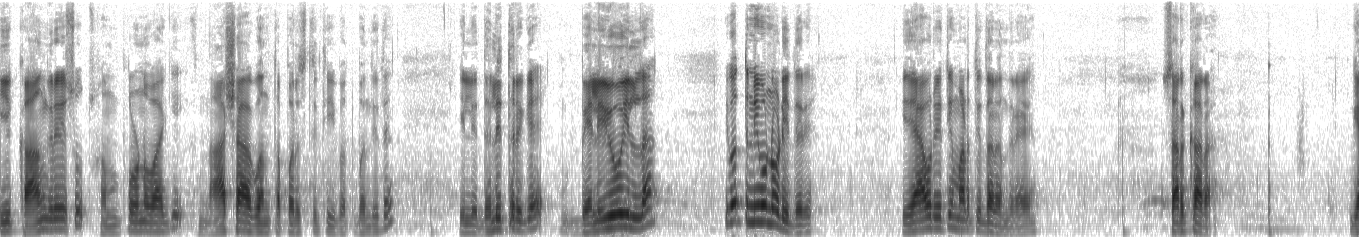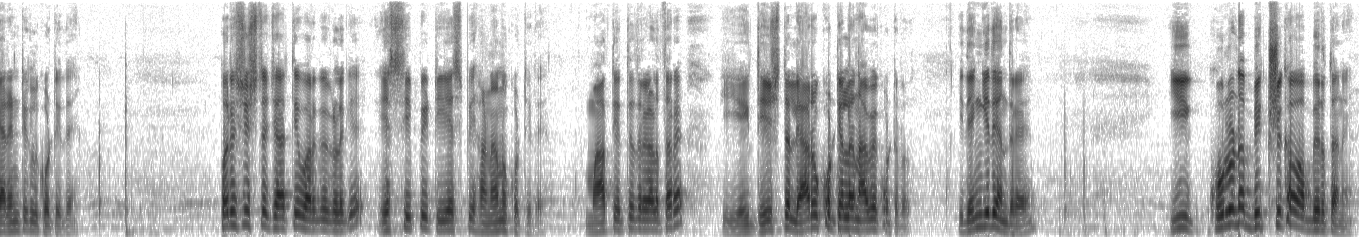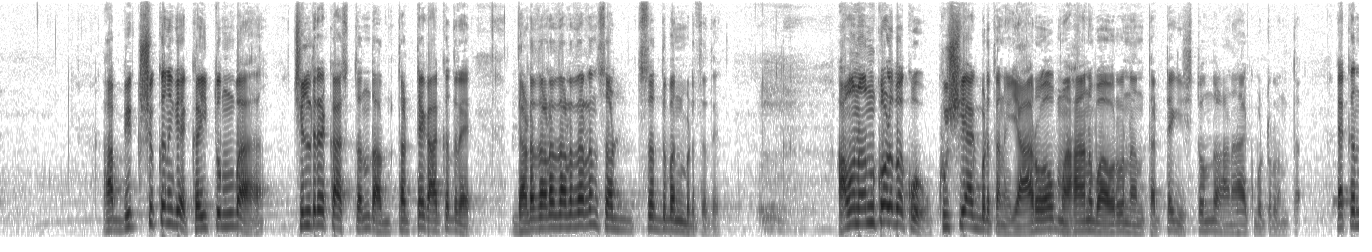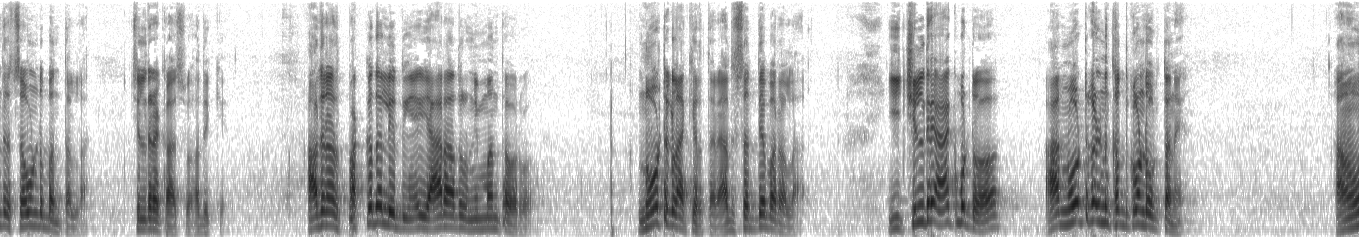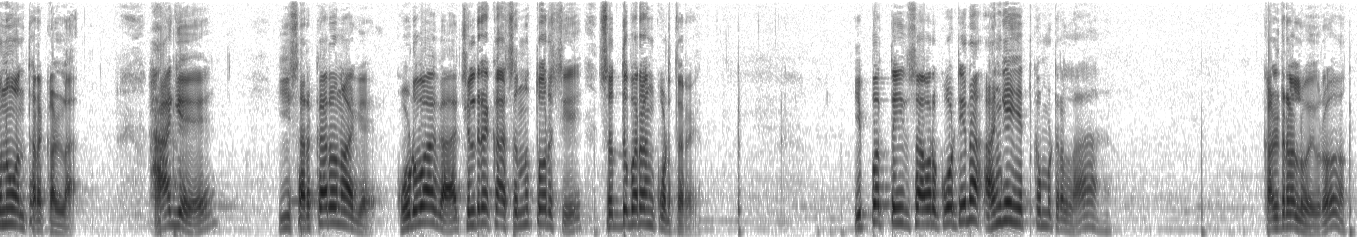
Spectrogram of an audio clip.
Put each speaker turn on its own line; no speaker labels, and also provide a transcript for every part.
ಈ ಕಾಂಗ್ರೆಸ್ಸು ಸಂಪೂರ್ಣವಾಗಿ ನಾಶ ಆಗುವಂಥ ಪರಿಸ್ಥಿತಿ ಇವತ್ತು ಬಂದಿದೆ. ಇಲ್ಲಿ ದಲಿತರಿಗೆ ಬೆಲೆಯೂ ಇಲ್ಲ. ಇವತ್ತು ನೀವು ನೋಡಿದ್ದೀರಿ. ಯಾವ ರೀತಿ ಮಾಡ್ತಿದ್ದಾರೆ ಅಂದರೆ ಸರ್ಕಾರ ಗ್ಯಾರಂಟಿಗಳು ಕೊಟ್ಟಿದೆ. ಪರಿಶಿಷ್ಟ ಜಾತಿ ವರ್ಗಗಳಿಗೆ S C P T S P ಹಣನೂ ಕೊಟ್ಟಿದೆ. ಮಾತು ಎತ್ತಿದ್ರೆ ಹೇಳ್ತಾರೆ, ಈ ದೇಶದಲ್ಲಿ ಯಾರೂ ಕೊಟ್ಟಿಲ್ಲ, ನಾವೇ ಕೊಟ್ಟಿರೋದು. ಇದು ಹೆಂಗಿದೆ ಅಂದರೆ ಈ ಕುರುಡ ಭಿಕ್ಷುಕ ಒಬ್ಬ ಇರ್ತಾನೆ. ಆ ಭಿಕ್ಷುಕನಿಗೆ ಕೈ ತುಂಬ ಚಿಲ್ಲರೆ ಕಾಸು ತಂದು ಅದು ತಟ್ಟೆಗೆ ಹಾಕಿದ್ರೆ ದಡ ದಡ ದಡ ದಡ ಸಡ್ ಸದ್ದು ಬಂದ್ಬಿಡ್ತದೆ. ಅವನು ಅಂದ್ಕೊಳ್ಬೇಕು ಖುಷಿಯಾಗ್ಬಿಡ್ತಾನೆ ಯಾರೋ ಮಹಾನುಭಾವರು ನನ್ನ ತಟ್ಟೆಗೆ ಇಷ್ಟೊಂದು ಹಣ ಹಾಕಿಬಿಟ್ರು ಅಂತ. ಯಾಕಂದರೆ ಸೌಂಡ್ ಬಂತಲ್ಲ ಚಿಲ್ಲರೆ ಕಾಸು ಅದಕ್ಕೆ. ಆದರೆ ಅದು ಪಕ್ಕದಲ್ಲಿದ್ದು ಯಾರಾದರೂ ನಿಮ್ಮಂಥವರು, ನೋಟ್ಗಳು ಹಾಕಿರ್ತಾರೆ, ಅದು ಸದ್ಯ ಬರಲ್ಲ. ಈ ಚಿಲ್ಲರೆ ಹಾಕ್ಬಿಟ್ಟು ಆ ನೋಟ್ಗಳನ್ನ ಕದ್ಕೊಂಡು ಹೋಗ್ತಾನೆ. ಅವನು ಒಂಥರ ಕಳ್ಳ. ಹಾಗೆ ಈ ಸರ್ಕಾರನೂ ಹಾಗೆ. ಕೊಡುವಾಗ ಚಿಲ್ಲರೆ ಕಾಸನ್ನು ತೋರಿಸಿ ಸದ್ದು ಬರಂಗೆ ಕೊಡ್ತಾರೆ. ಇಪ್ಪತ್ತೈದು ಸಾವಿರ ಕೋಟಿನ ಹಂಗೆ ಎತ್ಕೊಂಬಿಟ್ರಲ್ಲ? ಕಳ್ರಲ್ವ ಇವರು?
